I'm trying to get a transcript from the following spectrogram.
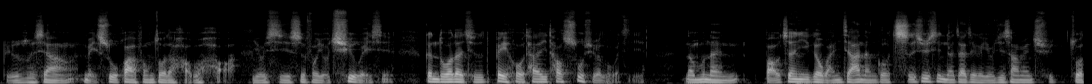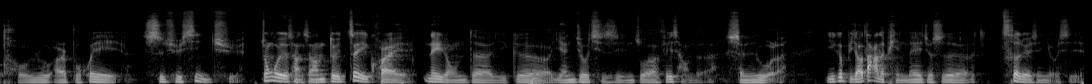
比如说像美术画风做的好不好，游戏是否有趣味性，更多的其实背后它的一套数学逻辑，能不能。保证一个玩家能够持续性的在这个游戏上面去做投入，而不会失去兴趣。中国有厂商对这一块内容的一个研究，其实已经做得非常的深入了。一个比较大的品类就是策略型游戏，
